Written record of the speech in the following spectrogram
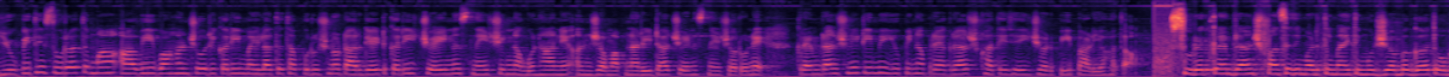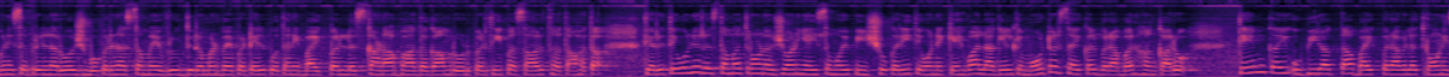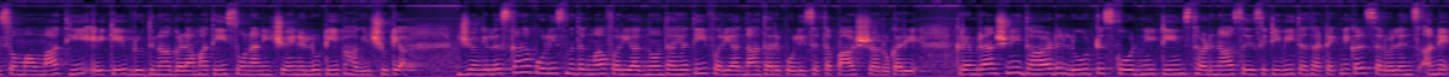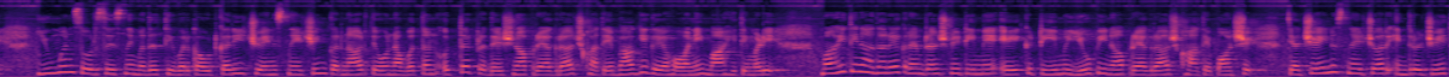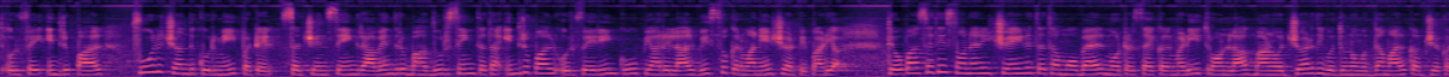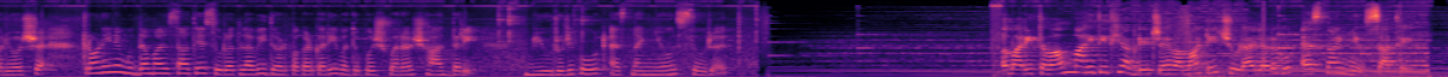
યુપીથી સુરતમાં આવી વાહન ચોરી કરી મહિલા તથા પુરુષનો ટાર્ગેટ કરી ચેઇન સ્નેચિંગના ગુન્હાને અંજામ આપનાર રીઢા ચેઇન સ્નેચરોને ક્રાઇમ બ્રાન્ચની ટીમે યુપીના પ્રયાગરાજ ખાતેથી ઝડપી પાડ્યા હતા. સુરત ક્રાઇમ બ્રાન્ચ પાસેથી મળતી માહિતી મુજબ ગત ઓગણીસ એપ્રિલના રોજ બપોરના સમયે વૃદ્ધ રમણભાઈ પટેલ પોતાની બાઇક પર લસકાણા ભાદગામ રોડ પરથી પસાર થતા હતા. ત્યારે તેઓને રસ્તામાં ત્રણ અજાણ્યા સમયે પીછો કરી તેઓને કહેવા લાગેલ કે મોટરસાયકલ બરાબર હંકારો. તેમ કહી ઊભી રાખતા બાઇક પર આવેલા ત્રણ એકે વૃદ્ધના ગળામાંથી સોનાની ચેઇન લૂંટી ભાગી છૂટ્યા. જે અંગે લસકાણા પોલીસ મથકમાં ફરિયાદ નોંધાઈ હતી. ફરિયાદના આધારે પોલીસે તપાસ શરૂ કરી. ક્રાઇમ બ્રાન્ચની ધાડ લૂંટ સ્કોડની ટીમ સ્થળના સીસીટીવી તથા ટેકનિકલ સર્વેલન્સ અને હ્યુમન સોર્સિસની મદદથી વર્કઆઉટ કરી ચેઇન સ્નેચિંગ કરનાર તેઓના વતન ઉત્તર પ્રદેશના પ્રયાગરાજ ખાતે ભાગી ગયા હોવાની માહિતી મળી. માહિતીના આધારે ક્રાઇમ બ્રાન્ચની ટીમે એક ટીમ યુપીના પ્રયાગરાજ ખાતે પહોંચી. ત્યાં ચેઇન સ્નેચર ઇન્દ્રજીત ઉર્ફે ઇન્દ્રપાલ ફૂલચંદ કુર્મી પટેલ સચિન સિંહ રાવેન્દ્ર બહાદુર સિંહ તથા ઇન્દ્રપાલ ઉર્ફે રિંકુ પ્યારેલાલ વિશ્વકર્માને ઝડપી પાડ્યા તેઓ પાસેથી સોનાની ચેઇન તથા મોબાઈલ મોટરસાયકલ મળી ત્રણ લાખ બાણું હજારથી વધુનો મુદ્દામાલ કબજે કર્યો છે. ત્રણેયને મુદ્દામાલ સાથે સુરત લાવી ધરપકડ કરી વધુ પૂછપરછ હાથ ધરી. Bureau report, S news, Surat. અમારી તમામ માહિતીથી અપડેટ રહેવા માટે જોડાયેલા રહો એસ નાઇન ન્યૂઝ સાથે.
